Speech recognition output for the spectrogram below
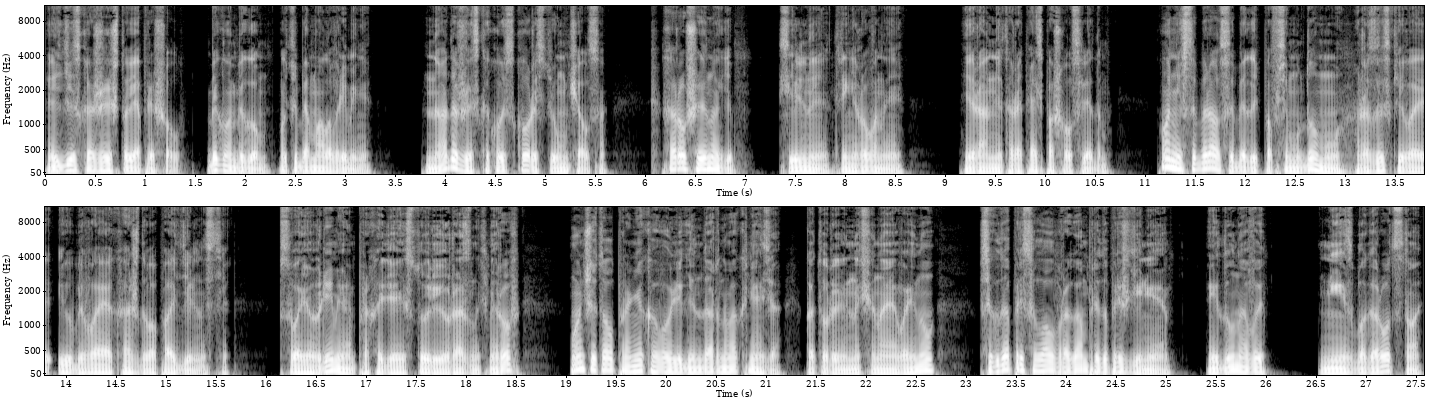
Иди скажи, что я пришел. Бегом, бегом, у тебя мало времени. Надо же, с какой скоростью умчался. Хорошие ноги, сильные, тренированные. Иран, не торопясь, пошел следом. Он не собирался бегать по всему дому, разыскивая и убивая каждого по отдельности. В свое время, проходя историю разных миров, он читал про некого легендарного князя, который, начиная войну, всегда присылал врагам предупреждение «Иду на «вы». Не из благородства,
